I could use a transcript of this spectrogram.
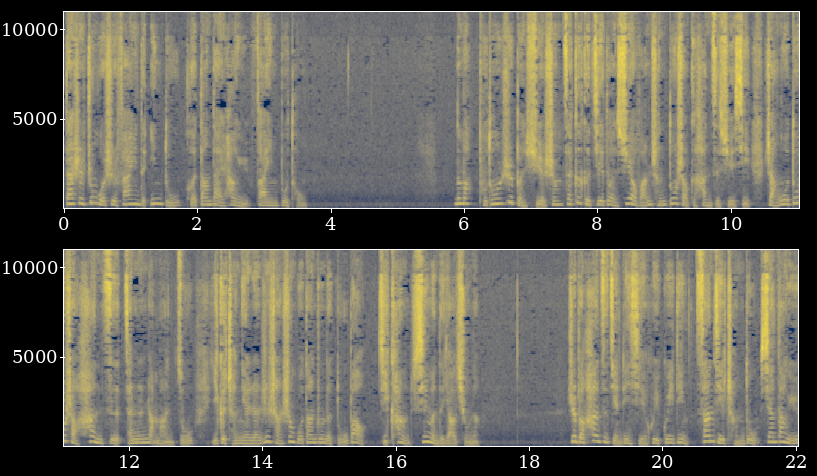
但是中国式发音的音读和当代汉语发音不同。那么，普通日本学生在各个阶段需要完成多少个汉字学习，掌握多少汉字才能让满足一个成年人日常生活当中的读报及看新闻的要求呢？日本汉字检定协会规定，三级程度相当于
